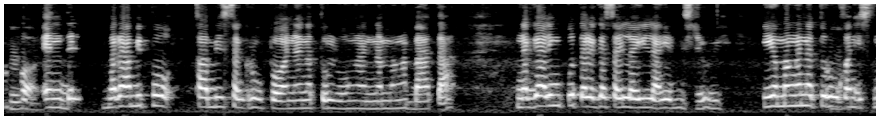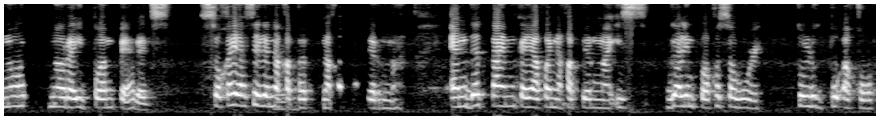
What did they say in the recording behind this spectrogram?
Po. And then, marami po kami sa grupo na natulungan ng mga bata. Nagaling po talaga sa laylayan, Miss Joey. Yung mga naturukan is no, no right po ang parents. So, kaya sila nakapa, nakapirma. And that time, kaya ako nakapirma is galing po ako sa work. Tulog po ako.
